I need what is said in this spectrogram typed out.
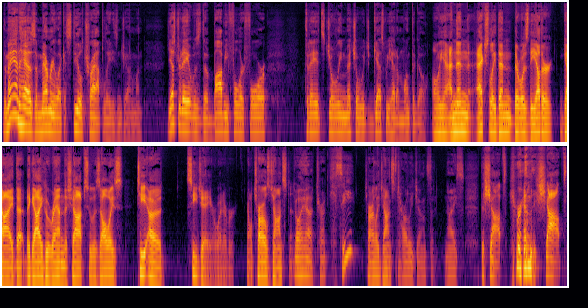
The man has a memory like a steel trap, ladies and gentlemen. Yesterday it was the Bobby Fuller 4. Today it's Jolene Mitchell, which guess we had a month ago. Oh yeah, and then actually, then there was the other guy, that the guy who ran the shops, who was always T uh, CJ or whatever. You know, Charles Johnston, Oh, yeah. Char- See? Charlie Johnston. Charlie Johnston. Nice. The shops. He ran the shops,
